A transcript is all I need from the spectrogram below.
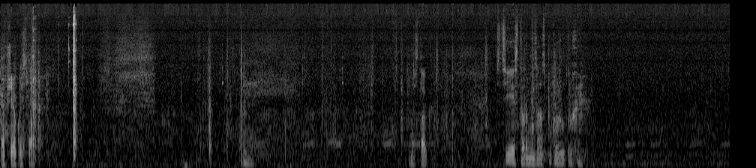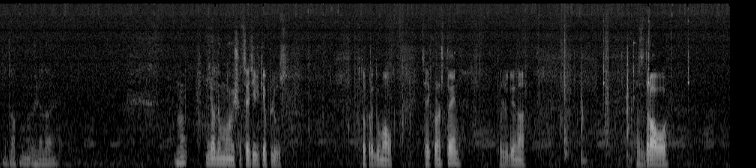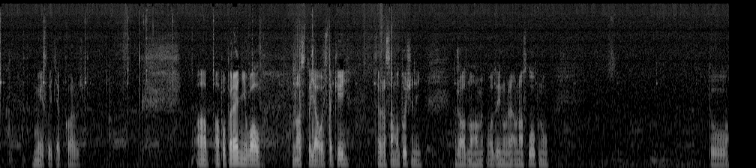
Так що якось так. Ось так. З цієї сторони зараз покажу трохи. Так воно виглядає. Ну, я думаю, що це тільки плюс. Хто придумав цей кронштейн, то людина здраво мислить, як кажуть. А, а попередній вал у нас стояв ось такий. Це вже самоточений. Вже одного, один вже у нас лопнув. То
